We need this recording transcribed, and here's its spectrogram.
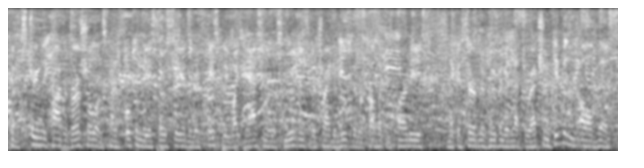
become extremely controversial and is kind of openly associated with basically white nationalist movements that are trying to move the Republican Party and the conservative movement in that direction. Given all this,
